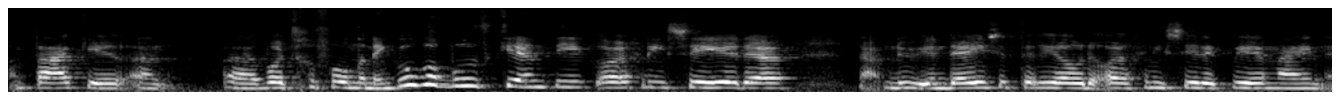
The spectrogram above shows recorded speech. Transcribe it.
een paar keer een... wordt gevonden in Google Bootcamp die ik organiseerde. Nou, nu in deze periode organiseer ik weer mijn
